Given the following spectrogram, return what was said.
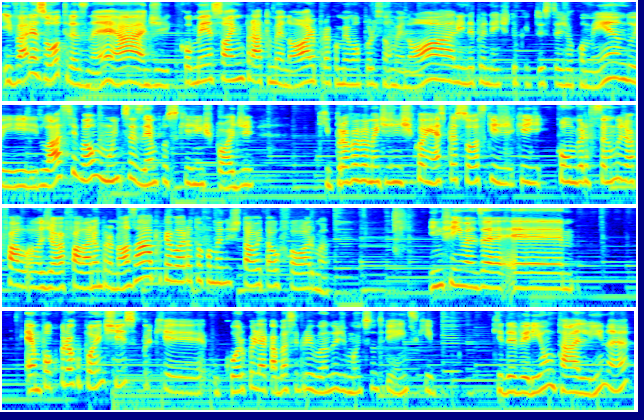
e várias outras, né? Ah, de comer só em um prato menor para comer uma porção menor, independente do que tu esteja comendo. E lá se vão muitos exemplos que a gente pode. Que provavelmente a gente conhece pessoas que, que conversando já, fal, já falaram para nós: ah, porque agora eu tô comendo de tal e tal forma. Enfim, mas é, é, é um pouco preocupante isso, porque o corpo ele acaba se privando de muitos nutrientes que que deveriam estar tá ali, né?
